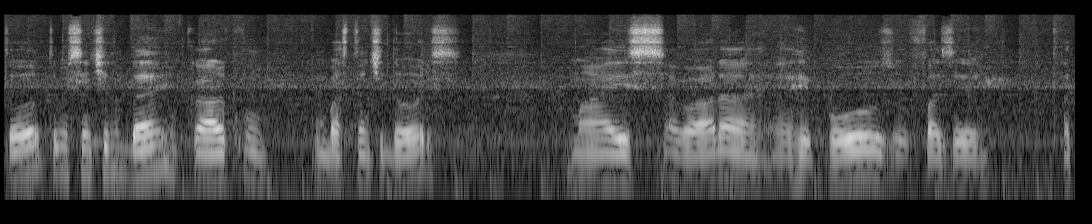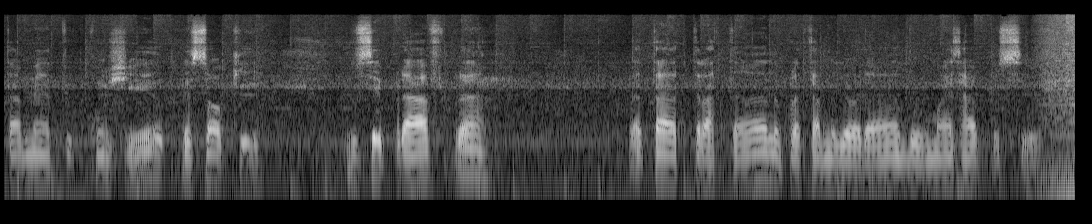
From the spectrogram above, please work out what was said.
tô, tô me sentindo bem, claro, com, com bastante dores, mas agora é repouso, fazer tratamento com gelo, o pessoal que do CEPRAF para estar tá tratando, para estar tá melhorando o mais rápido possível.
